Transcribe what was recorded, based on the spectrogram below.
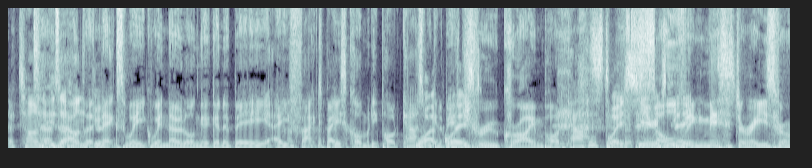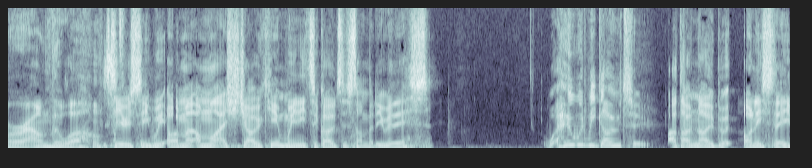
A ton Turns is a out hundred. that next week we're no longer going to be a fact-based comedy podcast. Right, we're going to be a true crime podcast, Boys, seriously. solving mysteries from around the world. Seriously, we, I'm, I'm not actually joking. We need to go to somebody with this. Wh- Who would we go to? I don't know, but honestly,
